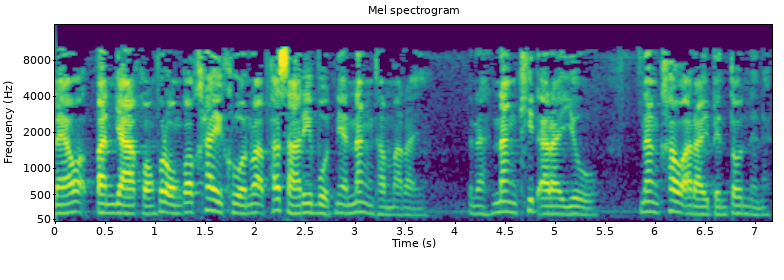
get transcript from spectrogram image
แล้วปัญญาของพระองค์ก็ไข้ครวญว่าพระสารีบุตรเนี่ยนั่งทำอะไรนะนั่งคิดอะไรอยู่ นั่งเข้าอะไรเป็นต้นเนี่ยนะ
